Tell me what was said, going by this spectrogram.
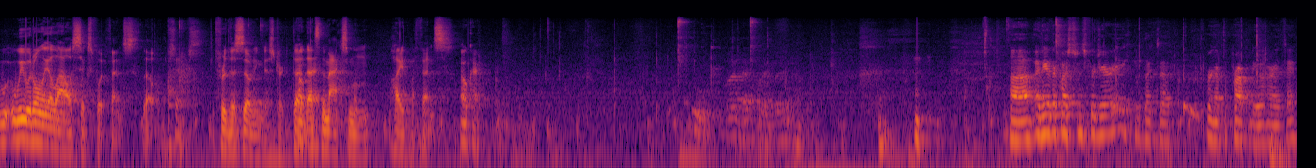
We would only allow a six-foot fence, though, six. for this zoning district. That- That's Okay. the maximum height of a fence. okay. Well, that's what I put in. Uh, Any other questions for Jerry? We'd like to bring up the property owner, I think.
